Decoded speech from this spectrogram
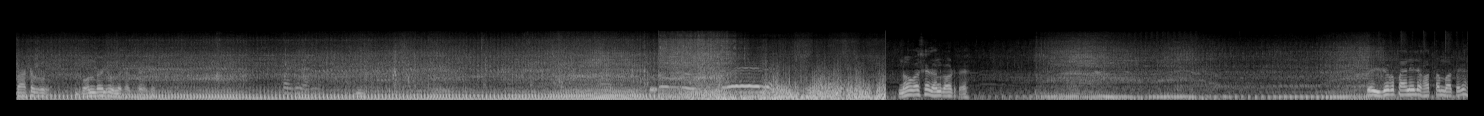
बाटो बन्द नि हुनसक्छ होइन कहिले जाने? नौ बजे झन् घट्छ त्यो हिजोको पानीले खत्तम भएछ क्या?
